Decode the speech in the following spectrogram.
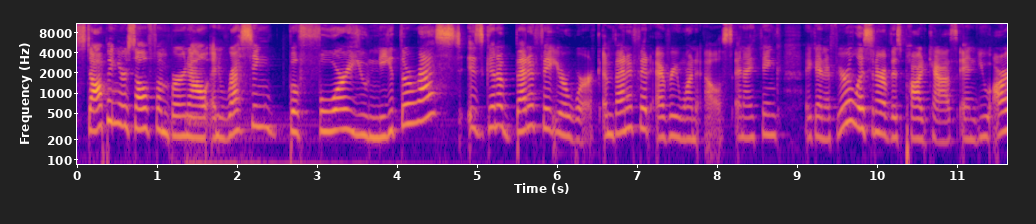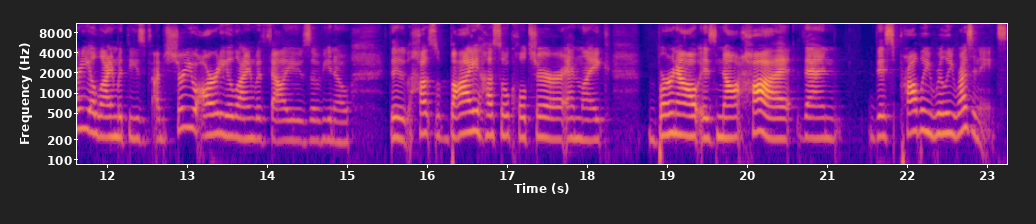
stopping yourself from burnout and resting before you need the rest is going to benefit your work and benefit everyone else. And I think, again, if you're a listener of this podcast and you already align with these, I'm sure you already align with values of, you know, the hustle, buy hustle culture and like burnout is not hot, then this probably really resonates.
